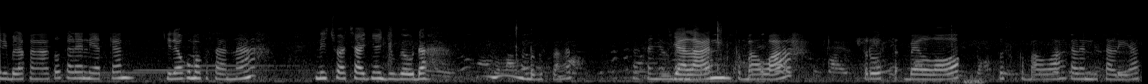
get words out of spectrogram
di belakang aku kalian lihat kan? Jadi aku mau ke sana. Ini cuacanya juga udah hmm, bagus banget. Cuacanya udah jalan ke bawah terus belok terus ke bawah. Kalian bisa lihat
